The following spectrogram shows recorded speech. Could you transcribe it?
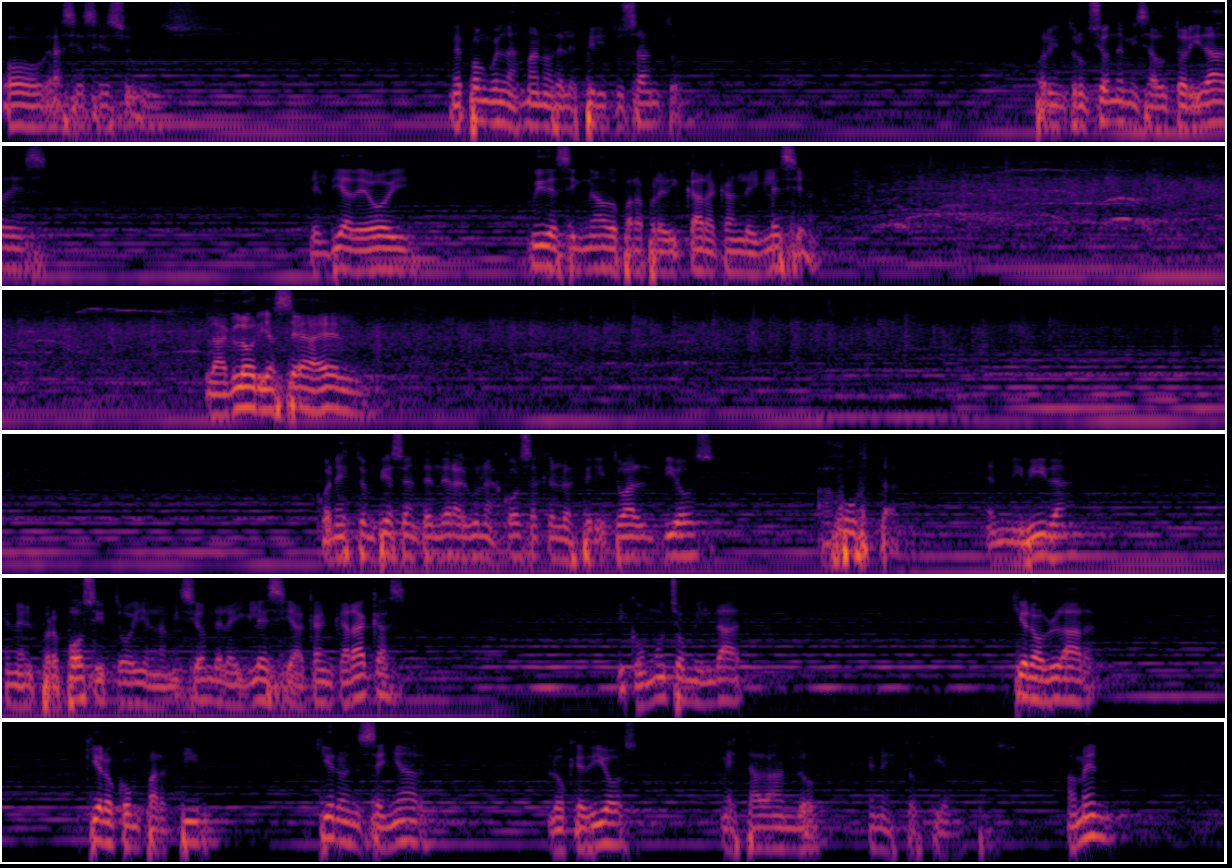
Oh, gracias Jesús. Me pongo en las manos del Espíritu Santo. Por instrucción de mis autoridades, el día de hoy fui designado para predicar acá en la iglesia. La gloria sea a Él. Con esto empiezo a entender algunas cosas que en lo espiritual Dios ajusta en mi vida, en el propósito y en la misión de la iglesia acá en Caracas. Y con mucha humildad quiero hablar, quiero compartir, quiero enseñar lo que Dios me está dando en estos tiempos. Amén.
